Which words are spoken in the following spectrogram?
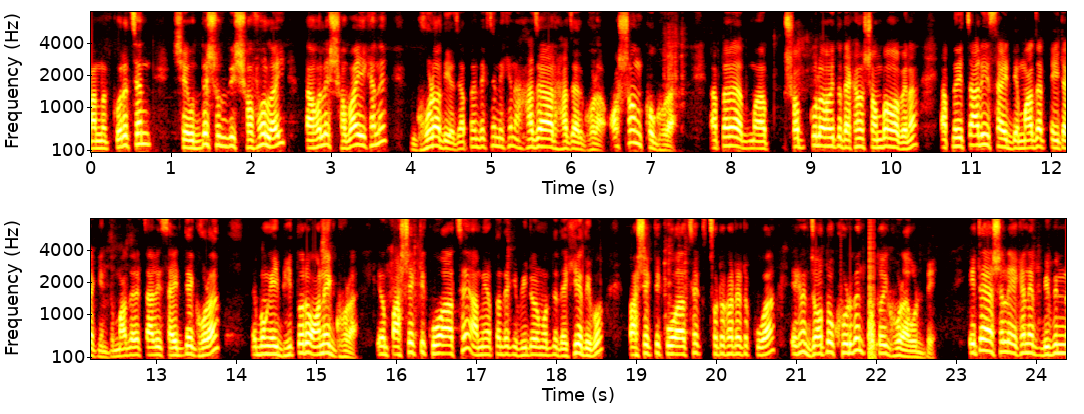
মান্যত করেছেন, সে উদ্দেশ্য যদি সফল হয়, তাহলে সবাই এখানে ঘোড়া দিয়ে যায়। আপনি দেখছেন এখানে হাজার হাজার ঘোড়া, অসংখ্য ঘোড়া। আপনারা সবগুলো হয়তো দেখানো সম্ভব হবে না। আপনার এই চারি সাইড দিয়ে মাজারটা এইটা কিন্তু মাজারের চারি সাইড দিয়ে ঘোড়া এবং এই ভিতরে অনেক ঘোড়া এবং পাশে একটি কুয়া আছে আমি আপনাদেরকে ভিডিওর মধ্যে দেখিয়ে দিব। পাশে একটি কুয়া আছে ছোটখাটো একটা কুয়া। এখানে যত খুঁড়বেন ততই ঘোড়া উঠবে। এটা আসলে এখানে বিভিন্ন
